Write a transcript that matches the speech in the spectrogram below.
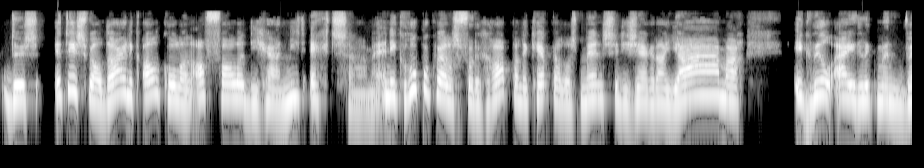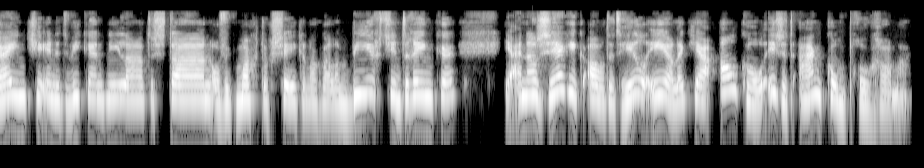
dus het is wel duidelijk, alcohol en afvallen, die gaan niet echt samen. En ik roep ook wel eens voor de grap, want ik heb wel eens mensen die zeggen dan, ja, maar ik wil eigenlijk mijn wijntje in het weekend niet laten staan. Of ik mag toch zeker nog wel een biertje drinken. Ja, en dan zeg ik altijd heel eerlijk: ja, alcohol is het aankomprogramma.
